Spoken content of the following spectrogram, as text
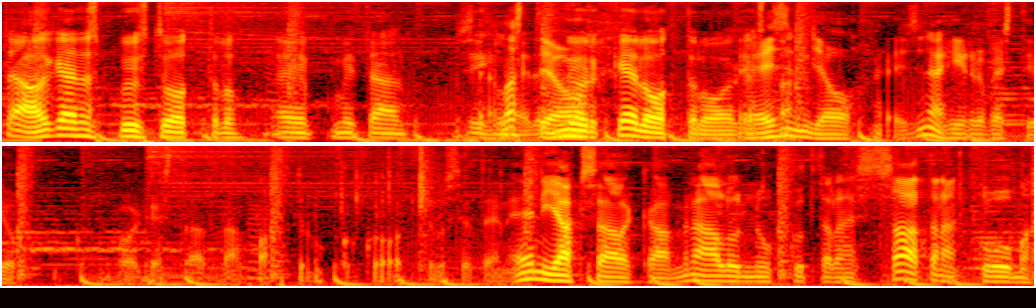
Tää oli käytännössä pystyottelu, ei mitään ihmeitä. Nyrkkeilyottelu Ei oikeastaan. siinä, joo, ei siinä hirveästi ole oikeastaan tapahtunut koko ottelussa, joten en jaksa alkaa. Minä haluan nukkua tällainen saatana kuuma.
